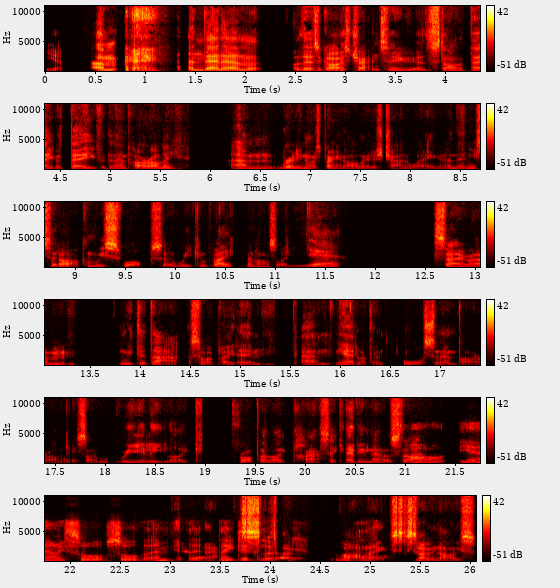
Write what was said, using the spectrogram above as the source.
Yeah. Um, and then um, there's a guy I was chatting to at the start of the day with Dave with an Empire army. Um, really nice playing army, just chatting away. And then he said, "Oh, can we swap so we can play?" And I was like, "Yeah." So um, we did that. So I played him. Um, he had like an awesome Empire army. It's like really like proper like classic heavy metal style. Oh, yeah, I saw saw them. They, Yeah, they did look. So, oh mate, so nice.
